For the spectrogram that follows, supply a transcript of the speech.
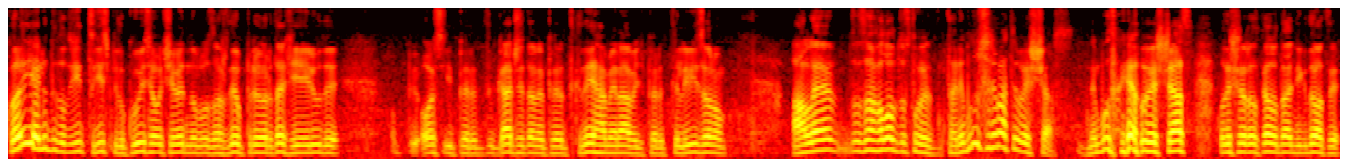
Коли є люди, то тоді, тоді спілкуюся, очевидно, бо завжди в пріоритеті є люди ось і перед гаджетами, перед книгами, навіть перед телевізором. Але загалом то слухайте, та не буду стрибати весь час. Не буду я весь час лише розказувати анекдоти,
